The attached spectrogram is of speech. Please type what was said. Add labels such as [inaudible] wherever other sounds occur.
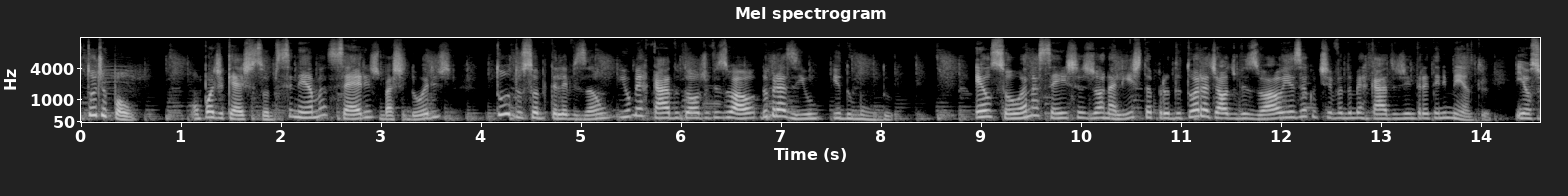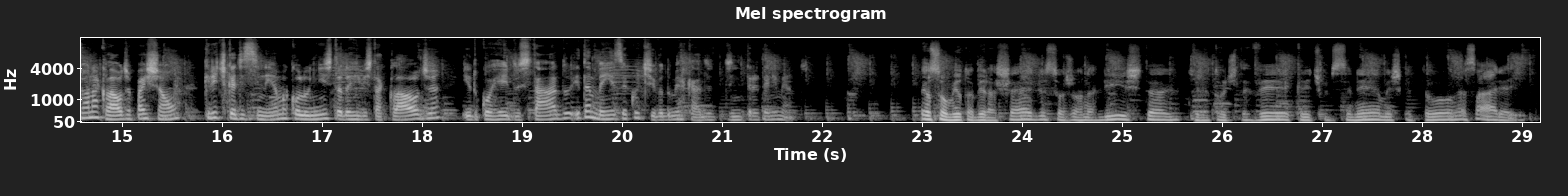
Estúdio Paul, um podcast sobre cinema, séries, bastidores, tudo sobre televisão e o mercado do audiovisual do Brasil e do mundo. Eu sou Ana Seixas, jornalista, produtora de audiovisual e executiva do mercado de entretenimento. E eu sou Ana Cláudia Paixão, crítica de cinema, colunista da revista Cláudia e do Correio do Estado e também executiva do mercado de entretenimento. Eu sou Milton Abirached, sou jornalista, diretor de TV, crítico de cinema, escritor, nessa área aí.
